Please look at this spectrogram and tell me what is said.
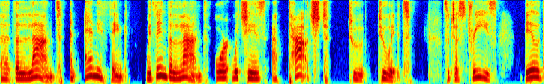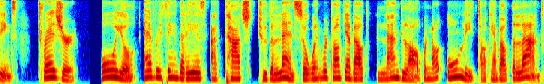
uh, the land and anything within the land or which is attached to, to it, such as trees, buildings, treasure, oil, everything that is attached to the land. So when we're talking about land law, we're not only talking about the land,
